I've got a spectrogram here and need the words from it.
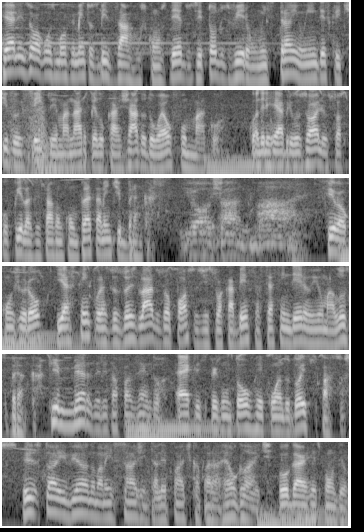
realizou alguns movimentos bizarros com os dedos e todos viram um estranho e indescritível efeito emanar pelo cajado do elfo mago. Quando ele reabriu os olhos, suas pupilas estavam completamente brancas. Yojanmar. Philwell conjurou e as têmporas dos dois lados opostos de sua cabeça se acenderam em uma luz branca. Que merda ele tá fazendo? Eccles perguntou, recuando dois passos. Está enviando uma mensagem telepática para Helglide. Ogar respondeu.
